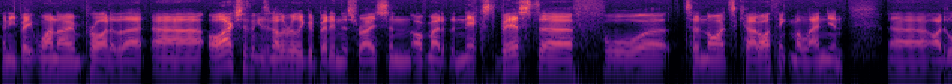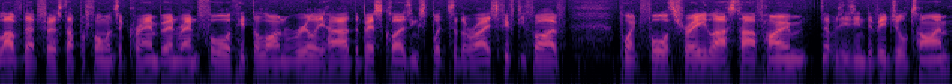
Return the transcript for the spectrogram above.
and he beat one home prior to that. Uh, I actually think there's another really good bet in this race, and I've made it the next best uh, for tonight's cut. I think Melanion. Uh, I love that first up performance at Cranbourne. Ran fourth, hit the line really hard. The best closing splits of the race, 55.43 last half home. That was his individual time.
